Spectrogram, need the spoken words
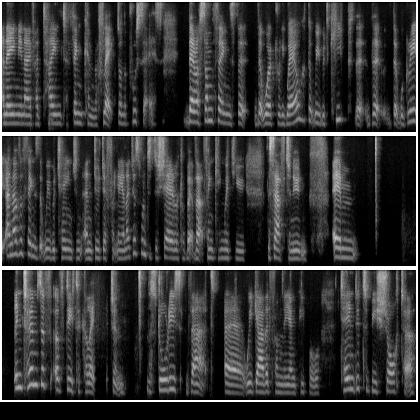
and Amy and I have had time to think and reflect on the process, there are some things that that worked really well that we would keep that that that were great and other things that we would change and, and do differently and I just wanted to share a little bit of that thinking with you this afternoon. Um, in terms of, of data collection the stories that uh, we gathered from the young people tended to be shorter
